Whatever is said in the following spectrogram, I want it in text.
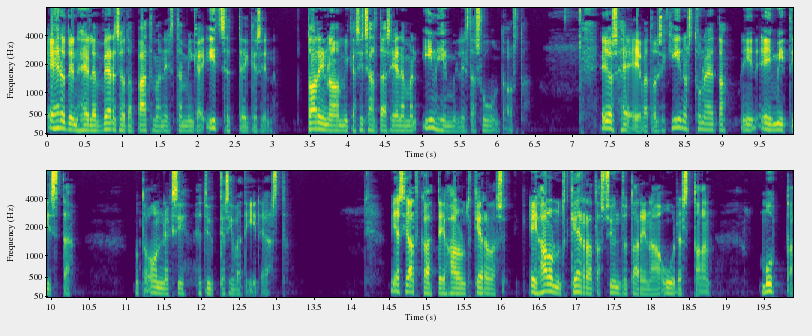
Ehdotin heille versiota Batmanista, minkä itse tekisin. Tarinaa, mikä sisältäisi enemmän inhimillistä suuntausta. Ja jos he eivät olisi kiinnostuneita, niin ei mitistä, mutta onneksi he tykkäsivät ideasta. Mies jatkaa, että ei halunnut kerrata, ei halunnut kerrata syntytarinaa uudestaan, mutta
